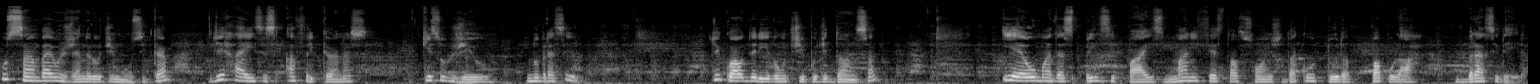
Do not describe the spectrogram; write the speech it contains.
O samba é um gênero de música de raízes africanas que surgiu no Brasil, de qual deriva um tipo de dança e é uma das principais manifestações da cultura popular brasileira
